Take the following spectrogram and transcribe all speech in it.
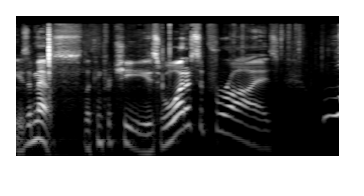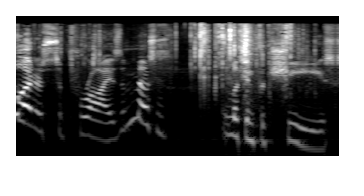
He's a mouse looking for cheese. What a surprise! What a surprise! The mouse is looking for cheese.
